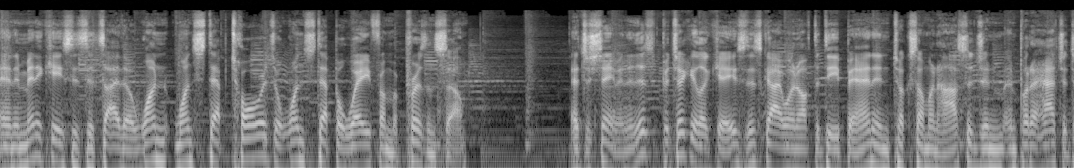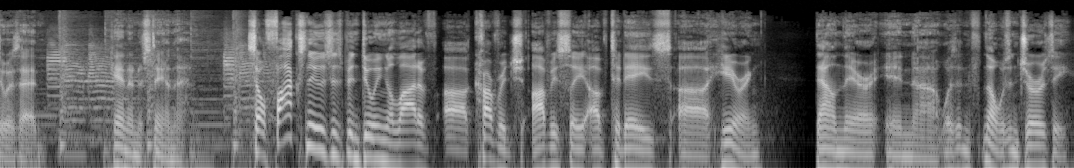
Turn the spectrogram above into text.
And in many cases, it's either one one step towards or one step away from a prison cell. It's a shame. And in this particular case, this guy went off the deep end and took someone hostage and, and put a hatchet to his head. Can't understand that. So Fox News has been doing a lot of uh, coverage, obviously, of today's uh, hearing down there in uh, was it in, no, it was in Jersey.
